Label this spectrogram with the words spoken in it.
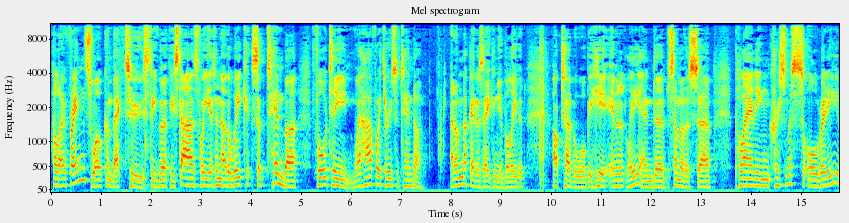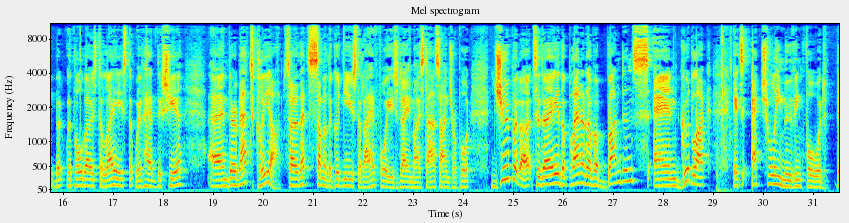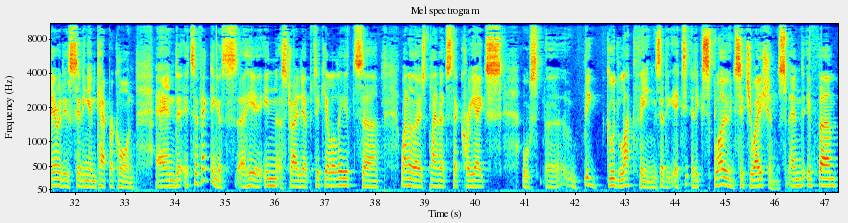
Hello, friends. Welcome back to Steve Murphy Stars for yet another week, September 14. We're halfway through September. And I'm not going to say, can you believe it? October will be here imminently, and uh, some of us are planning Christmas already, but with all those delays that we've had this year, and they're about to clear. So that's some of the good news that I have for you today in my star signs report. Jupiter today, the planet of abundance and good luck, it's actually moving forward. There it is sitting in Capricorn, and it's affecting us uh, here in Australia, particularly. It's uh, one of those planets that creates well, uh, big good luck things, it, it explodes situations. And if um,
